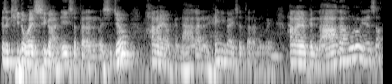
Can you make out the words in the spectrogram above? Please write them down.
그래서 기도할 시간이 있었다라는 것이죠. 하나님 앞에 나아가는 행위가 있었다라는 거예요. 하나님 앞에 나아감으로 인해서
